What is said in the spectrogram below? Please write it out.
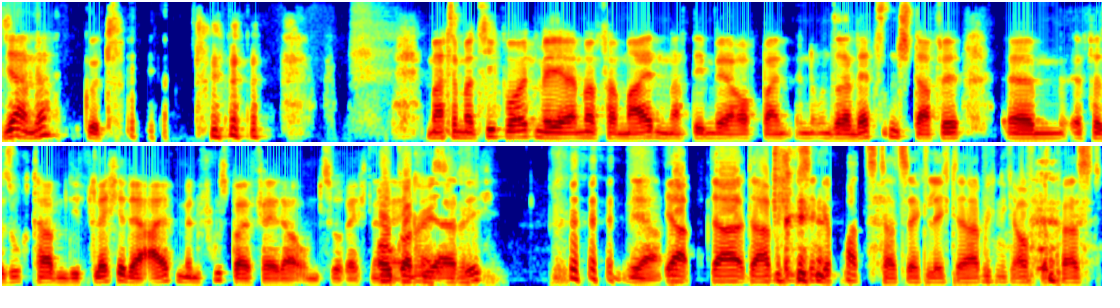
Ja, ne? Gut. Mathematik wollten wir ja immer vermeiden, nachdem wir auch bei, in unserer letzten Staffel ähm, versucht haben, die Fläche der Alpen in Fußballfelder umzurechnen. Oh Gott, ja. ja. ja, da, da habe ich ein bisschen gepatzt tatsächlich, da habe ich nicht aufgepasst.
